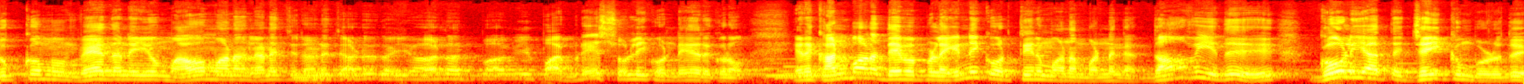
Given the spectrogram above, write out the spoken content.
துக்கமும் வேதனையும் அவமானம் நினச்சி நினைச்சு அழுகையா நட்பாவியப்பா இப்படியே சொல்லி கொண்டே இருக்கிறோம். எனக்கு அன்பான தேவ பிள்ளை இன்னைக்கு ஒரு தீர்மானம் பண்ணுங்க. தாவி இது கோலியாத்தை ஜெயிக்கும் பொழுது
